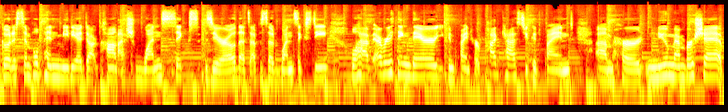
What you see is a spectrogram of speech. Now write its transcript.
go to simplepinmedia.com slash 160. That's episode 160. We'll have everything there. You can find her podcast. You could find um, her new membership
